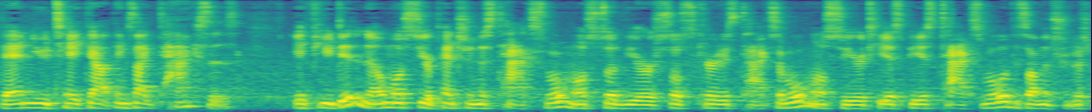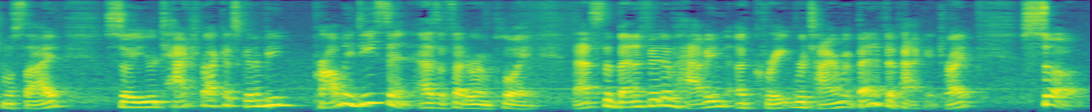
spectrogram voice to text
Then you take out things like taxes. If you didn't know, most of your pension is taxable, most of your Social Security is taxable, most of your TSP is taxable if it's on the traditional side. So your tax bracket's going to be probably decent as a federal employee. That's the benefit of having a great retirement benefit package, right? So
